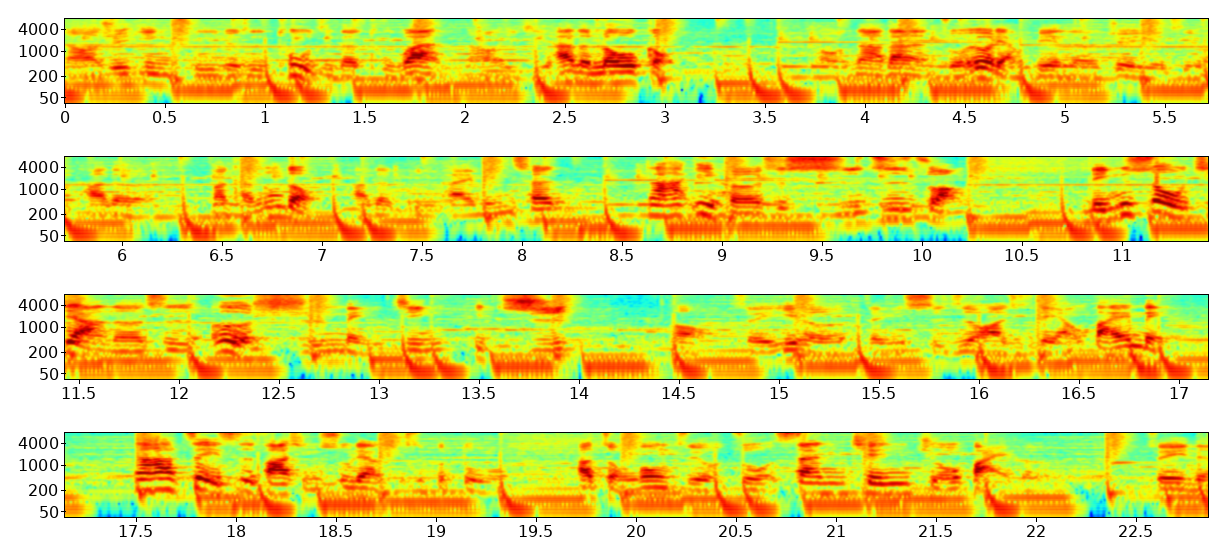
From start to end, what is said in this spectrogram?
然后去印出就是兔子的图案，然后以及它的 logo。哦，那当然左右两边呢，就也是有它的 Macanudo，它的品牌名称。那它一盒是十支装，零售价呢是二十美金一支。哦，所以一盒等于十支的话就是两百美。那它这一次发行数量其实不多，它总共只有做三千九百盒，所以呢，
